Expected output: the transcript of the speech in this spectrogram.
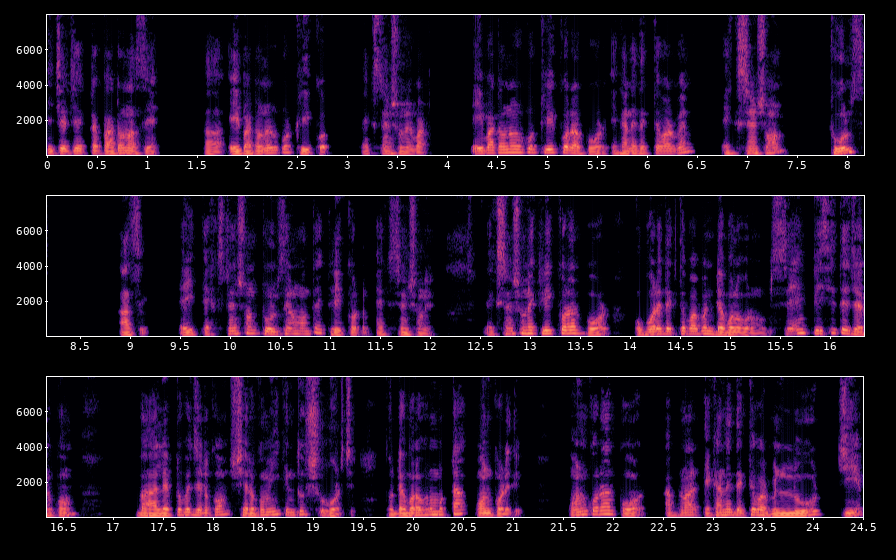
নিচের যে একটা বাটন আছে এই বাটনের উপর ক্লিক কর এক্সটেনশনের বাটন এই বাটনের উপর ক্লিক করার পর এখানে দেখতে পারবেন এক্সটেনশন টুলস আছে। এই এক্সটেনশন টুলস এর মধ্যে ক্লিক করবেন এক্সটেনশনে এক্সটেনশনে ক্লিক করার পর উপরে দেখতে পাবেন ডেভেলপার মোড সেম পিসিতে যেরকম বা ল্যাপটপে যেরকম, সেরকমই কিন্তু শো করছে। তো ডেভেলপার মোডটা অন করে দিন। অন করার পর আপনার এখানে দেখতে পারবেন লুড জিপ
